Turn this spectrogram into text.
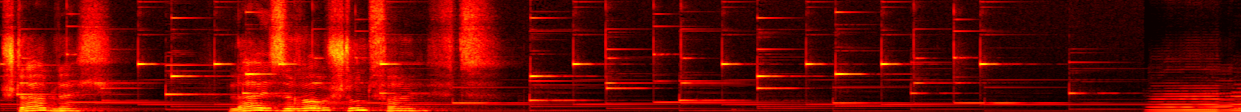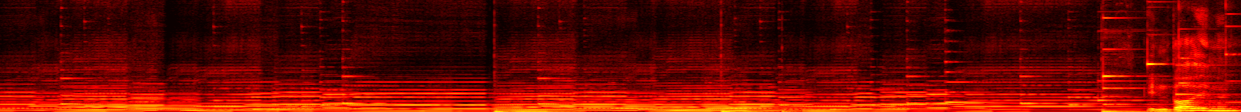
Stahlblech leise rauscht und pfeift. In Bäumen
